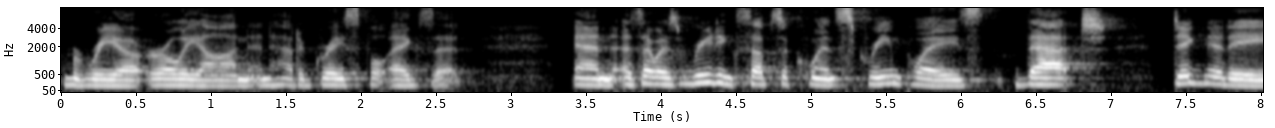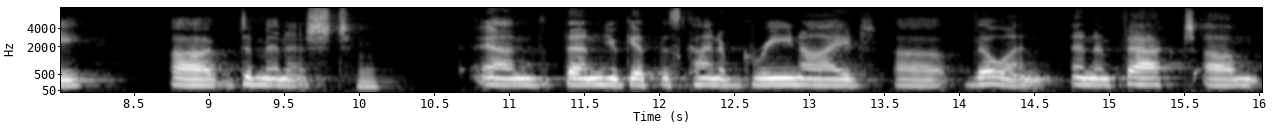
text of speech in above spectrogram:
Maria early on and had a graceful exit. And as I was reading subsequent screenplays, that dignity uh, diminished. Hmm. And then you get this kind of green eyed uh, villain. And in fact, um,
